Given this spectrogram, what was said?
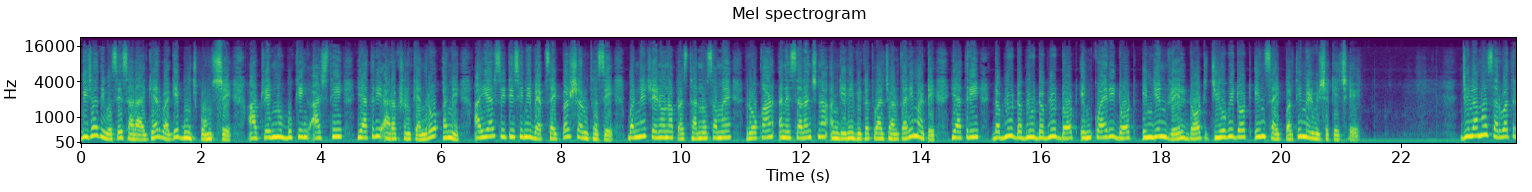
બીજા દિવસે સાડા અગિયાર વાગે ભુજ પહોંચશે. આ ટ્રેનનું બુકિંગ આજથી યાત્રી આરક્ષણ કેન્દ્રો અને આઈઆરસીટીસીની વેબસાઇટ પર શરૂ થશે. બંને ટ્રેનોના પ્રસ્થાનનો સમય, રોકાણ અને સંરચના અંગેની વિગતવાર જાણકારી માટે યાત્રી W W W dot enquiry dot Indian rail dot G O V dot in site પરથી મેળવી શકે છે. જિલ્લામાં સર્વત્ર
